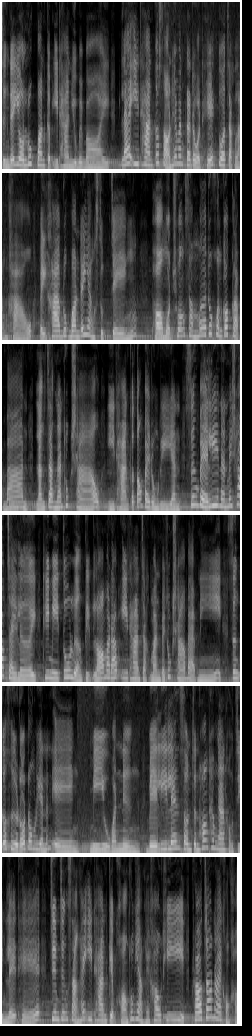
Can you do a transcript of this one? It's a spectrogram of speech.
จึงได้โยนลูกบอลกับอีธานอยู่บ่อยๆ และอีธานก็สอนให้มันกระโดดเทคตัวจากหลังเขา ไปคาบลูกบอลได้อย่างสุดเจ๋ง พอหมดช่วงซัมเมอร์ทุกคนก็กลับบ้าน หลังจากนั้นทุกเช้า อีธานก็ต้องไปโรงเรียน ซึ่งเบลลี่นั้นไม่ชอบใจเลย ที่มีตู้เหลืองติดล้อมารับอีธานจากมันไปทุกเช้าแบบนี้ ซึ่งก็คือรถโรงเรียนนั่นเอง มีอยู่วันหนึ่ง เบลลี่เล่นซนจนห้องทำงานของจิมเละเทะจิมจึงสั่งให้อีธานเก็บของทุกอย่างให้เข้าที่ เพราะเจ้านายของเขา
